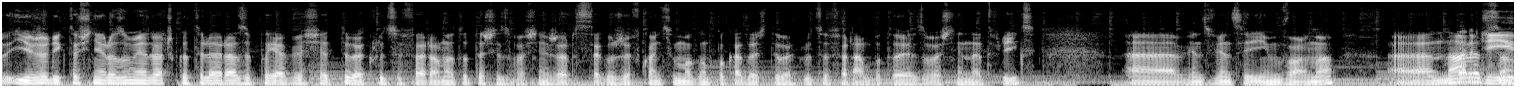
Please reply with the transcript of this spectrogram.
jeżeli ktoś nie rozumie, dlaczego tyle razy pojawia się tyłek Lucyfera, no to też jest właśnie żart z tego, że w końcu mogą pokazać tyłek Lucyfera, bo to jest właśnie Netflix. więc więcej im wolno. E, no, Bardziej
